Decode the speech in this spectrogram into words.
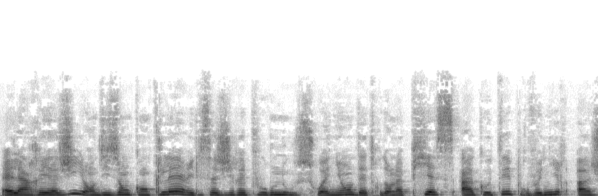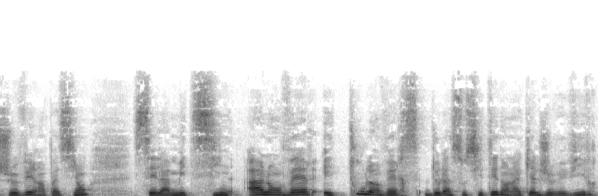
elle a réagi en disant qu'en clair, il s'agirait pour nous, soignants, d'être dans la pièce à côté pour venir achever un patient. C'est la médecine à l'envers et tout l'inverse de la société dans laquelle je vais vivre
